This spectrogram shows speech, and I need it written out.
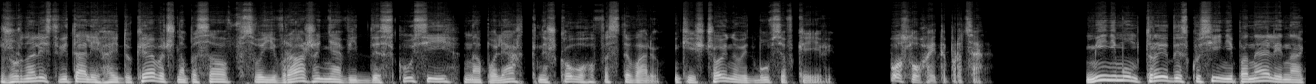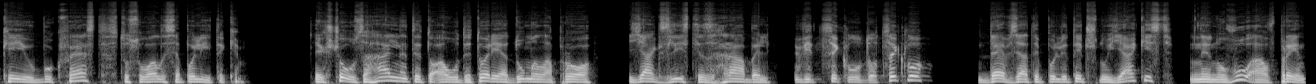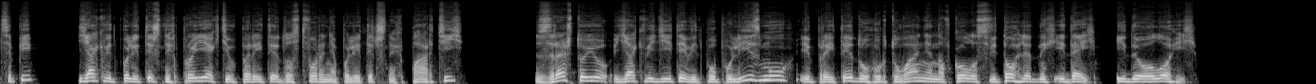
Журналіст Віталій Гайдукевич написав свої враження від дискусій на полях книжкового фестивалю, який щойно відбувся в Києві. Послухайте про це. Мінімум три дискусійні панелі на Київ Букфест стосувалися політики. Якщо узагальнити, то аудиторія думала про як злізти з грабель від циклу до циклу, де взяти політичну якість, не нову, а в принципі, як від політичних проєктів перейти до створення політичних партій, зрештою, як відійти від популізму і прийти до гуртування навколо світоглядних ідей, ідеологій.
